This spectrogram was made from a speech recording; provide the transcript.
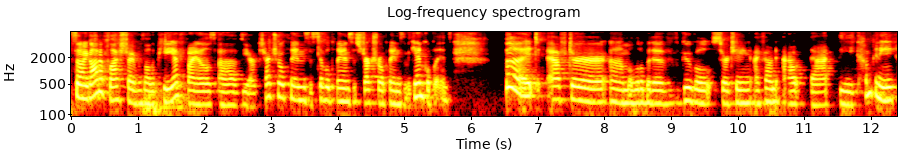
so I got a flash drive with all the PDF files of the architectural plans, the civil plans, the structural plans, the mechanical plans. But after um, a little bit of Google searching, I found out that the company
